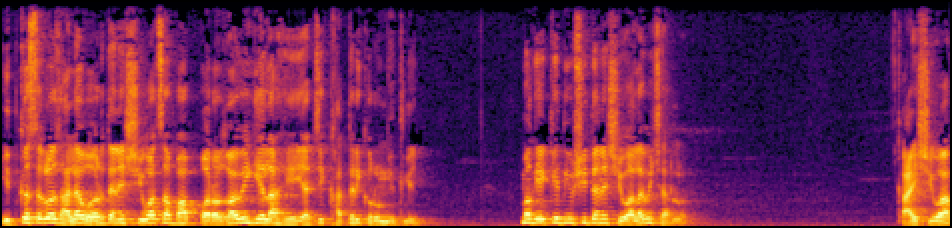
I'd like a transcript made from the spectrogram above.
इतकं सगळं झाल्यावर त्याने शिवाचा बाप परगावी गेला आहे याची खात्री करून घेतली. मग एके दिवशी त्याने शिवाला विचारलं काय शिवा?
